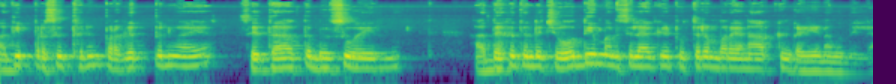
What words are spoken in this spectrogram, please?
അതിപ്രസിദ്ധനും പ്രഗത്ഭനുമായ സിദ്ധാർത്ഥ ബസുവായിരുന്നു അദ്ദേഹത്തിന്റെ ചോദ്യം മനസ്സിലാക്കിയിട്ട് ഉത്തരം പറയാൻ ആർക്കും കഴിയണമെന്നില്ല.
